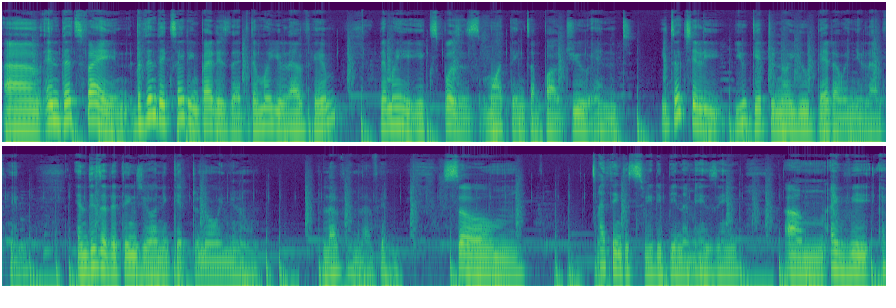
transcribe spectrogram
Um, and that's fine. But then the exciting part is that the more you love him, the more he exposes more things about you. And it's actually, you get to know you better when you love him. And these are the things you only get to know when you love him, love him. So, um, I think it's really been amazing. Um, I really, I,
